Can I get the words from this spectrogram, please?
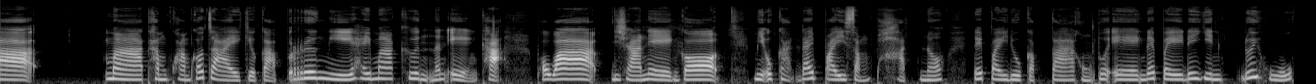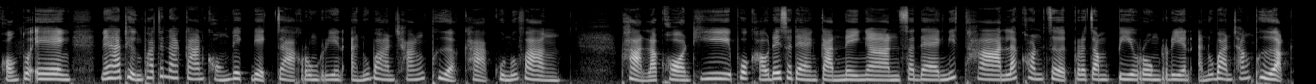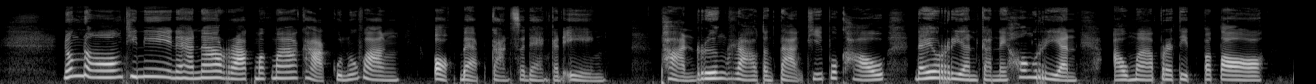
มาทำความเข้าใจเกี่ยวกับเรื่องนี้ให้มากขึ้นนั่นเองค่ะ เพราะว่าดิฉันเองก็มีโอกาสได้ไปสัมผัสเนาะได้ไปดูกับตาของตัวเอง ได้ไปได้ยินด้วยหูของตัวเองนะคะถึงพัฒนาการของเด็กๆ จากโรงเรียนอนุบาลช้างเผือกค่ะ คุณผู้ฟัง ผ่านละครที่พวกเขาได้แสดงกันในงานแสดงนิทานและคอนเสิร์ตประจำปีโรงเรียนอนุบาลช้างเผือกน้องๆที่นี่นะคะน่ารักมากๆค่ะ คุณผู้ฟัง ออกแบบการแสดงกันเอง ผ่านเรื่องราวต่างๆ ที่พวกเขาได้เรียนกันในห้องเรียน เอามาประติดประต่อ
